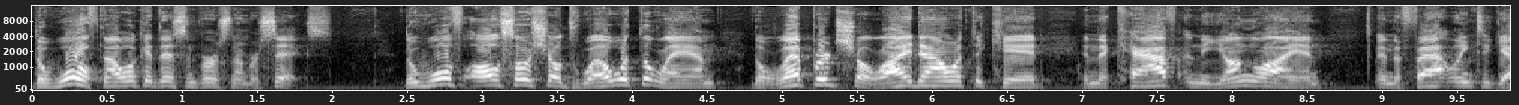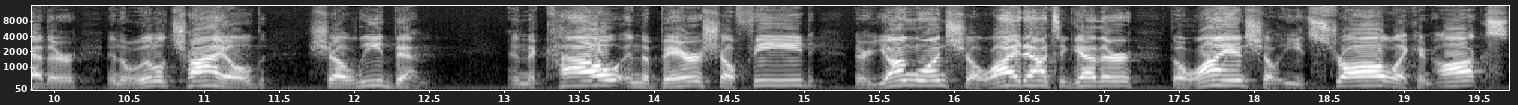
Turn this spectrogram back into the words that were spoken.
The wolf, now look at this in verse number 6. The wolf also shall dwell with the lamb, the leopard shall lie down with the kid, and the calf and the young lion and the fatling together, and the little child shall lead them. And the cow and the bear shall feed, their young ones shall lie down together, the lion shall eat straw like an ox,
